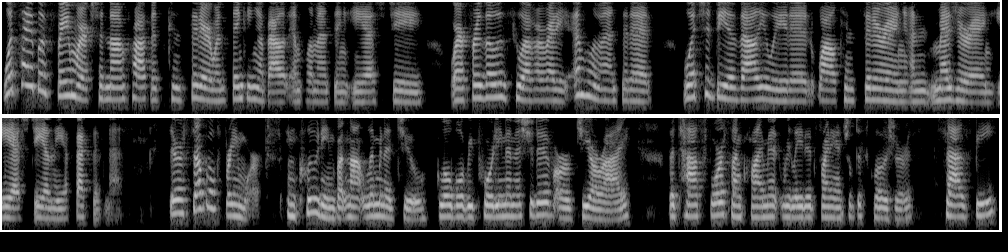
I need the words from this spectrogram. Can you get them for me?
What type of framework should nonprofits consider when thinking about implementing ESG? Or for those who have already implemented it, what should be evaluated while considering and measuring ESG and the effectiveness? There are several frameworks, including but not limited to Global Reporting Initiative or GRI, the Task Force on Climate Related Financial Disclosures, SASB,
